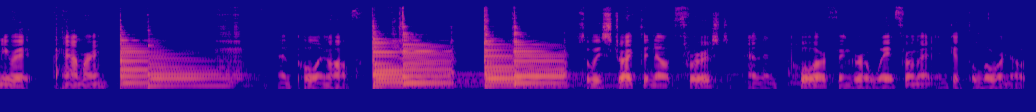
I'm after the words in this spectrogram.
Any rate, hammering and pulling off. So we strike the note first and then pull our finger away from it and get the lower note.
